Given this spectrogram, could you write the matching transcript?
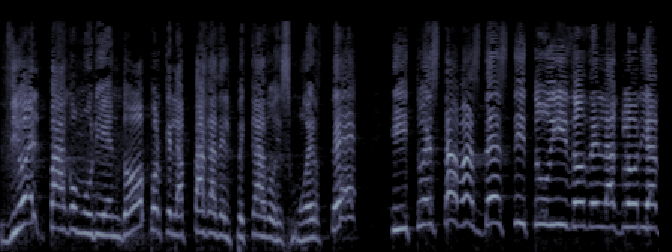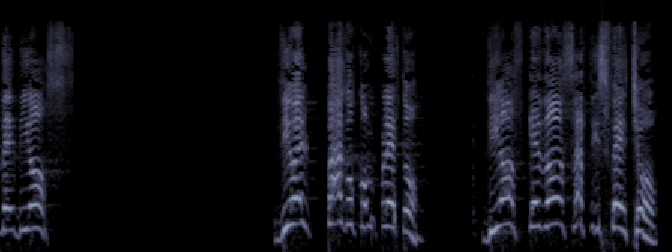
Dio el pago muriendo porque la paga del pecado es muerte y tú estabas destituido de la gloria de Dios. Dio el pago completo. Dios quedó satisfecho.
